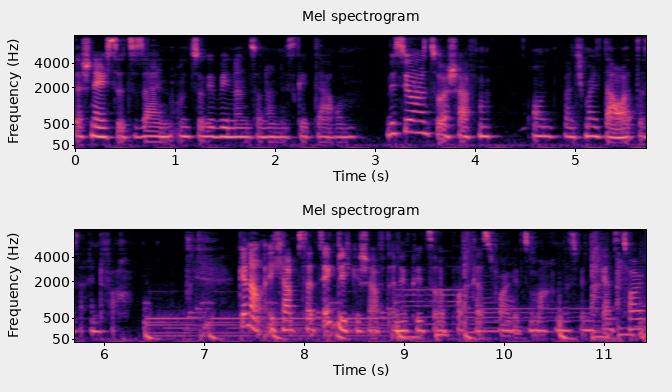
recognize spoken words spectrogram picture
der Schnellste zu sein und zu gewinnen, sondern es geht darum, Visionen zu erschaffen und manchmal dauert das einfach. Genau, ich habe es tatsächlich geschafft, eine kürzere Podcast-Folge zu machen. Das finde ich ganz toll.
